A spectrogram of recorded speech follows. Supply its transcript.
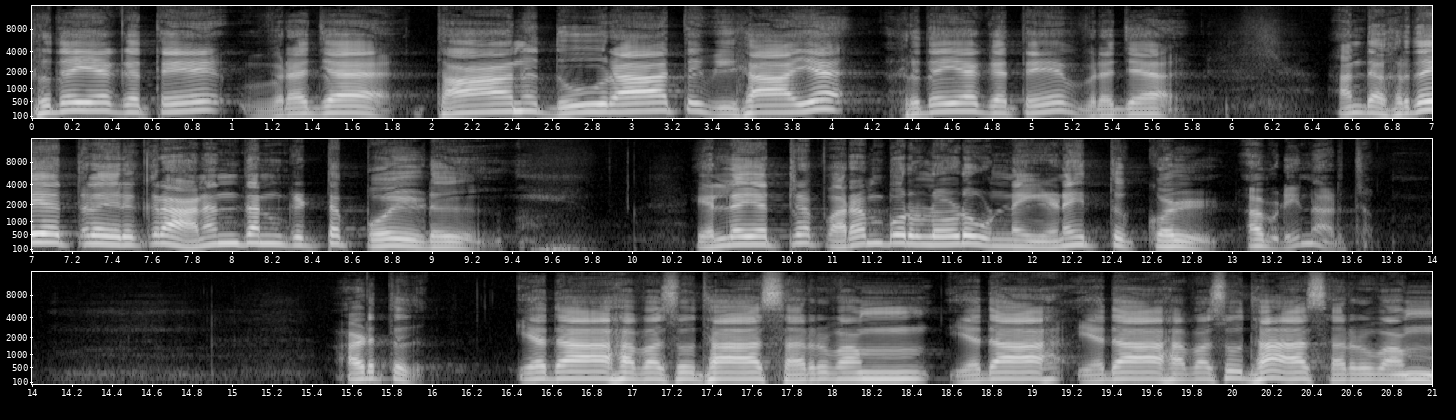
ஹிருதயகத்தே விரஜ. தான் தூராத் விகாய ஹிருதயகத்தே விரஜ. அந்த ஹிருதயத்தில் இருக்கிற அனந்தன்கிட்ட போயிடு. எல்லையற்ற பரம்பொருளோடு உன்னை இணைத்துக்கொள் அப்படின்னு அர்த்தம். அடுத்தது யதாக வசுதா சர்வம் யதா யதாக வசுதா சர்வம்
